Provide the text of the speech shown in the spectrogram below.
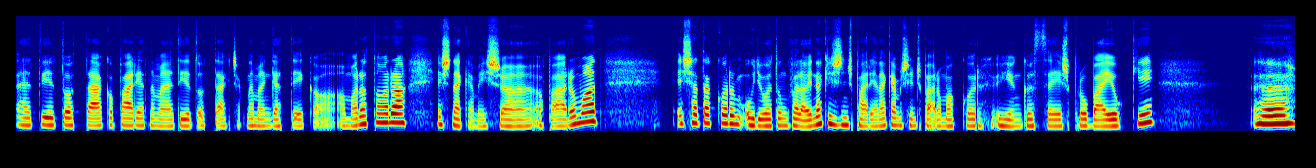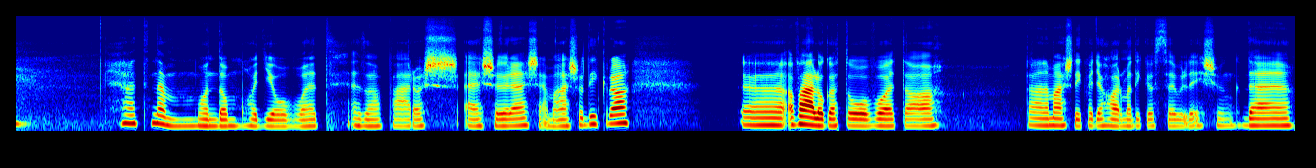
eltiltották, a párját nem eltiltották, csak nem engedték a, a maratonra, és nekem is a, a páromat. És hát akkor úgy voltunk vele, hogy neki sincs párja, nekem sincs párom, akkor üljünk össze és próbáljuk ki. Ö, Hát nem mondom, hogy jó volt ez a páros elsőre, se másodikra. A válogató volt a talán a második vagy a harmadik összeülésünk, de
